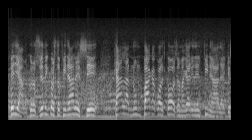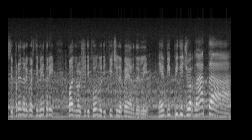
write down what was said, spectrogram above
Vediamo cosa succede in questo finale se Calla non paga qualcosa magari nel finale, anche se prendere questi metri poi nello sci di fondo è difficile perderli. MVP di giornata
